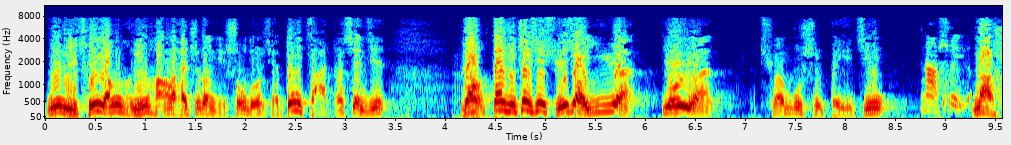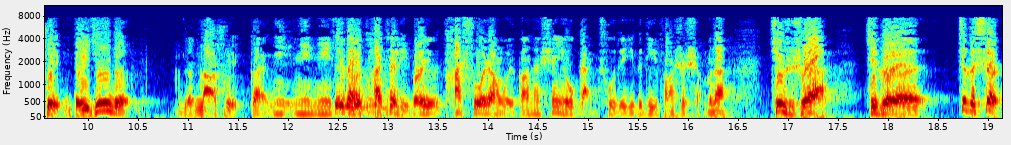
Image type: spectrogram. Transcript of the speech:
你你存银银行了还知道你收多少钱，都攒着现金。然后，但是这些学校、医院、幼儿园全部是北京纳税的。纳税，北京的人纳税概念。你你你知道他这里边有他说让我刚才深有感触的一个地方是什么呢？就是说呀，这个这个事儿，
